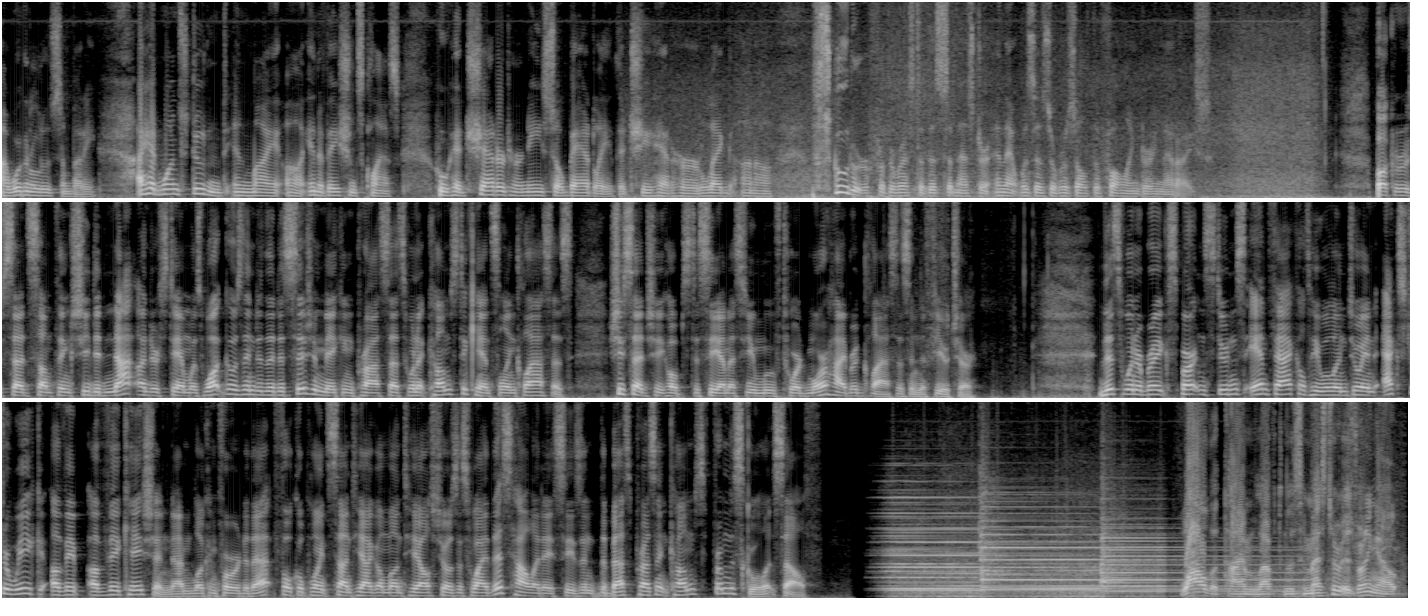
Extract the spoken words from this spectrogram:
Uh, we're going to lose somebody. I had one student in my uh, innovations class who had shattered her knee so badly that she had her leg on a scooter for the rest of the semester, and that was as a result of falling during that ice. Bucqueroux said something she did not understand was what goes into the decision-making process when it comes to canceling classes. She said she hopes to see MSU move toward more hybrid classes in the future. This winter break, Spartan students and faculty will enjoy an extra week of, a, of vacation. I'm looking forward to that. Focal Point Santiago Montiel shows us why this holiday season the best present comes from the school itself. While the time left in the semester is running out,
